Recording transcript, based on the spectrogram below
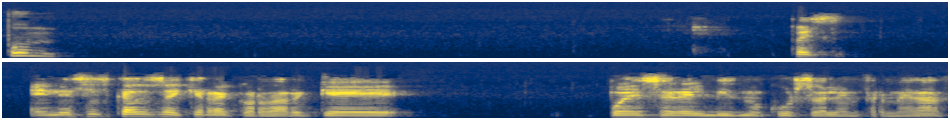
¡pum! Pues en esos casos hay que recordar que puede ser el mismo curso de la enfermedad.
